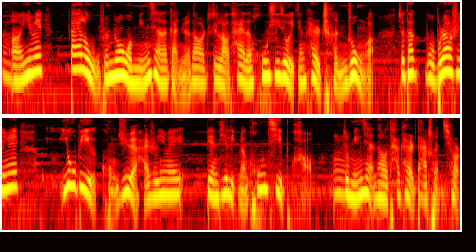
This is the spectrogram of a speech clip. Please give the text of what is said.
嗯啊、因为待了五分钟，我明显的感觉到这老太太呼吸就已经开始沉重了，就她我不知道是因为幽闭恐惧，还是因为电梯里面空气不好，嗯就明显到她开始大喘气儿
